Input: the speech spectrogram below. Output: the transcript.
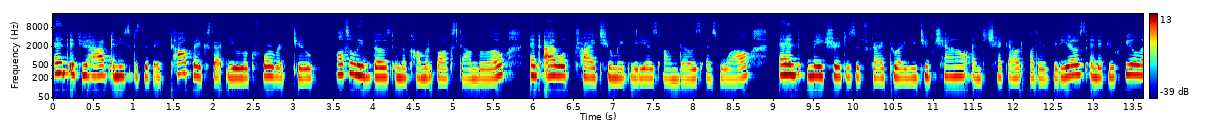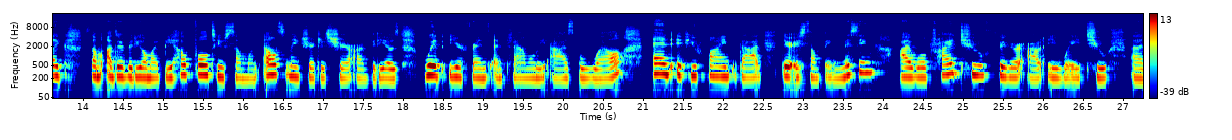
And if you have any specific topics that you look forward to, also leave those in the comment box down below and I will try to make videos on those as well. And make sure to subscribe to our YouTube channel and check out other videos. And if you feel like some other video might be helpful to someone else, make sure to share our videos with your friends and family as well. And if you find that there is something missing, I will try to figure out a way to uh,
